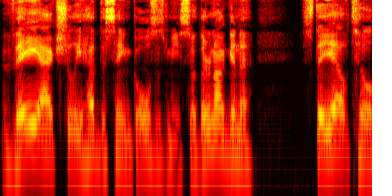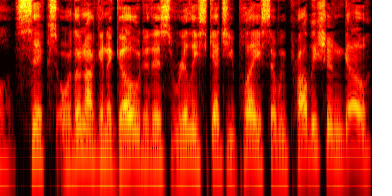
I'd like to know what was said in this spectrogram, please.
they actually have the same goals as me, so they're not gonna stay out till six or they're not gonna go to this really sketchy place that we probably shouldn't go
